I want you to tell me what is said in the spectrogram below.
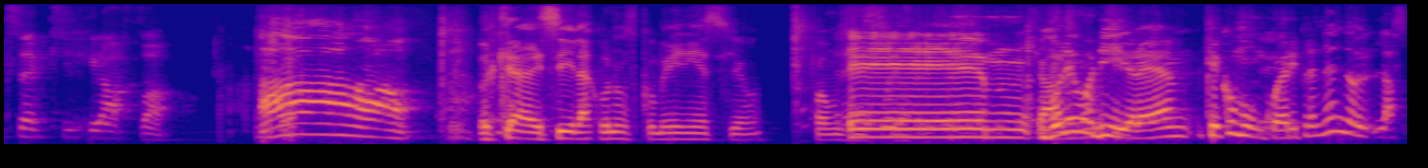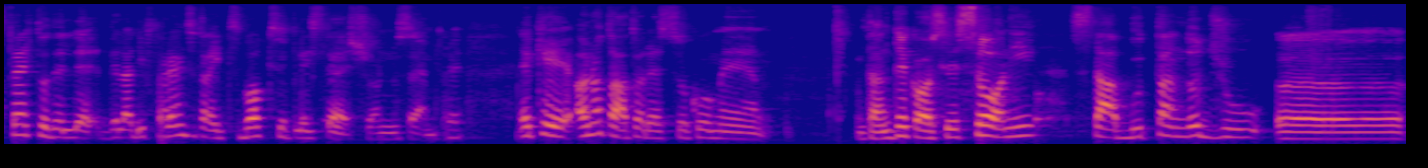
XXGraffa. Ah! Ok, sì, la conosco benissimo. Famosissima. Ehm, volevo dire che comunque, riprendendo l'aspetto delle- della differenza tra Xbox e PlayStation, sempre, è che ho notato adesso come tante cose Sony sta buttando giù, eh,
